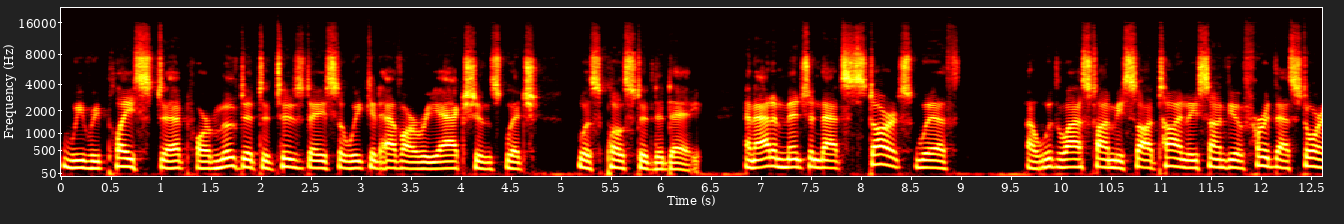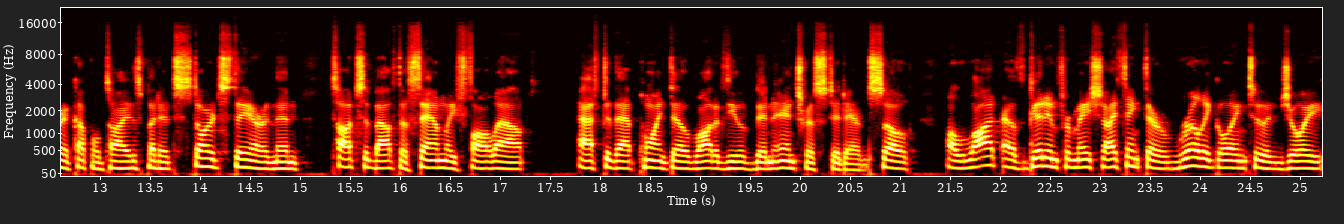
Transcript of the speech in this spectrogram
We replaced it or moved it to Tuesday so we could have our reactions, which was posted today. And Adam mentioned that starts with uh, with the last time we saw Tylee. Some of you have heard that story a couple times, but it starts there and then talks about the family fallout after that point that a lot of you have been interested in. So, a lot of good information. I think they're really going to enjoy,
